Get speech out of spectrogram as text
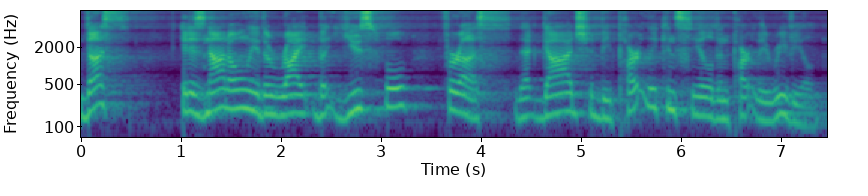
Thus, it is not only the right, but useful for us that God should be partly concealed and partly revealed.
